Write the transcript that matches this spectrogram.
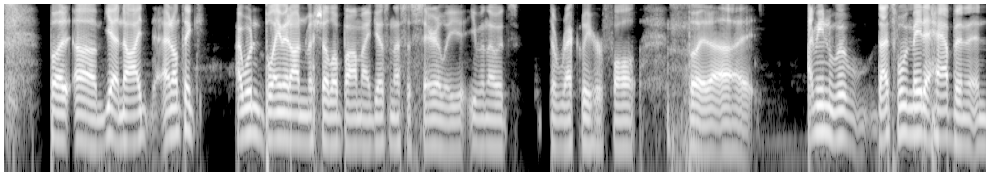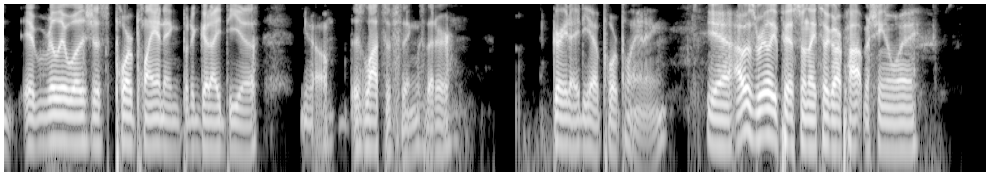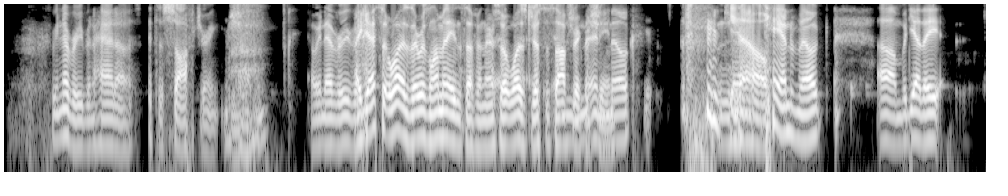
but um, yeah, no, I I don't think I wouldn't blame it on Michelle Obama. I guess necessarily, even though it's directly her fault. But uh, I mean, w- that's what made it happen, and it really was just poor planning, but a good idea. You know, there's lots of things that are great idea, poor planning. Yeah, I was really pissed when they took our pop machine away. We never even had a. It's a soft drink and we never even. I guess it was. There was lemonade and stuff in there, so it was just a soft drink and- and machine. milk, canned, No. canned milk. Um, but yeah, they.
